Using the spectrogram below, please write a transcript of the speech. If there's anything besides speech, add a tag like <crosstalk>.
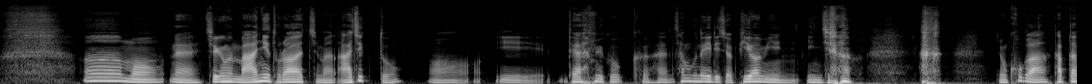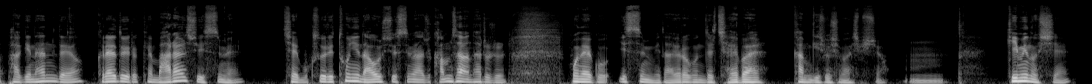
어, 뭐, 네. 지금은 많이 돌아왔지만 아직도 어, 이 대한민국 그 한 3분의 1이죠. 비염인인지라 좀 코가 답답하긴 한데요. 그래도 이렇게 말할 수 있으면 제 목소리 톤이 나올 수 있으면 아주 감사한 하루를 보내고 있습니다. 여러분들 제발 감기 조심하십시오. 음. 김인호 씨의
